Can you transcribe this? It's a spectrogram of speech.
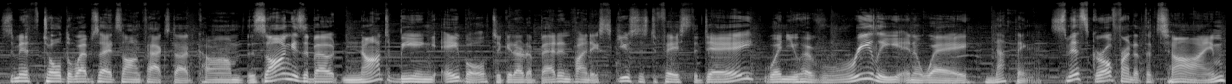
Smith told the website songfacts.com the song is about not being able to get out of bed and find excuses to face the day when you have really, in a way, nothing. Smith's girlfriend at the time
